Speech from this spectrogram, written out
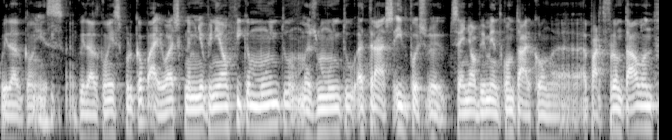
Cuidado com isso, cuidado com isso, porque opa, eu acho que na minha opinião fica muito, mas muito atrás. E depois, eh, sem obviamente contar com a, a parte frontal, onde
